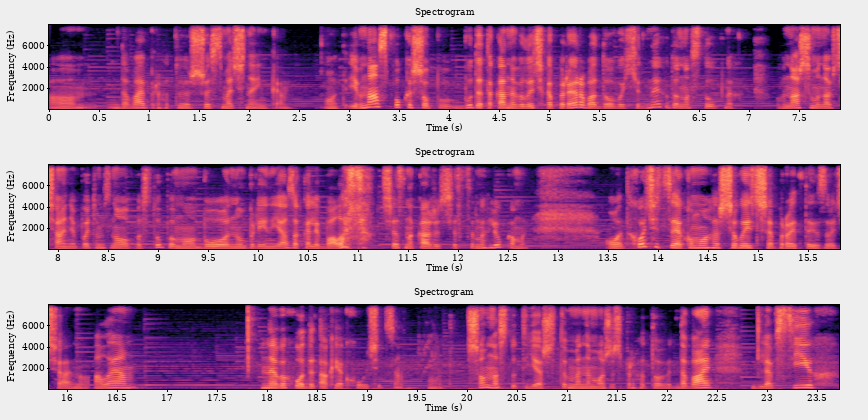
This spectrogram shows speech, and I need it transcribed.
а, давай приготуєш щось смачненьке. От, і в нас поки що буде така невеличка перерва до вихідних, до наступних в нашому навчанні. Потім знову поступимо, бо ну блін, я закалібалася, чесно кажучи, з цими глюками. От, хочеться якомога швидше пройти, звичайно, але не виходить так, як хочеться. От. Що в нас тут є? Що ти в мене можеш приготувати? Давай для всіх.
